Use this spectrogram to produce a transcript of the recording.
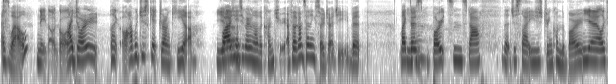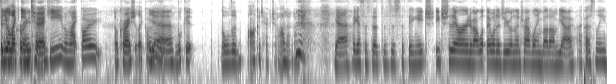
as well. Neither, God. I don't like. I would just get drunk here. yeah. Why do you need to go to another country? I feel like I'm sounding so judgy, but like those boats and stuff that just like you just drink on the boat, Yeah, like but you're like in Croatia. Turkey. I'm like go or Croatia, like go Yeah. like look at all the architecture. I don't know. Yeah, I guess that's, that's, that's just the thing. Each each to their own about what they want to do when they're traveling. But um, yeah, I personally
